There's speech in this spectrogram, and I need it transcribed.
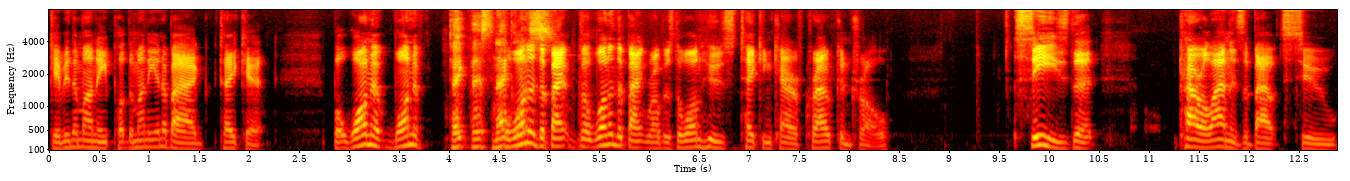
give me the money, put the money in a bag, take it. But one of one of Take this necklace. one of the bank, but one of the bank robbers, the one who's taking care of crowd control, sees that Carol Ann is about to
